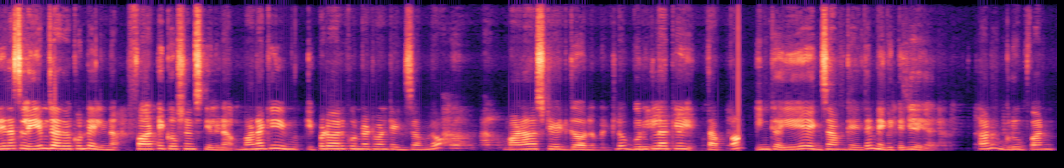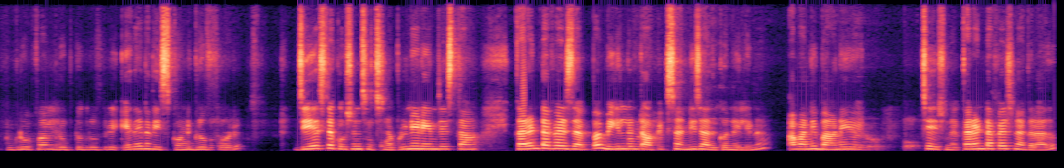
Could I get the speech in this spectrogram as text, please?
నేను అసలు ఏం చదవకుండా వెళ్ళిన ఫార్టీ క్వశ్చన్స్కి వెళ్ళినా మనకి ఇప్పటి వరకు ఉన్నటువంటి ఎగ్జామ్‌లో మన స్టేట్ గవర్నమెంట్‌లో గురుకులకి తప్ప ఇంకా ఏ ఎగ్జామ్‌కి అయితే నెగెటివ్ చేయాలి కానీ group one group one group two group three ఏదైనా తీసుకోండి. గ్రూప్ ఫోర్ జీఎస్‌లో క్వెషన్స్ ఇచ్చినప్పుడు ఏం చేస్తా? కరెంట్ అఫైర్స్ తప్ప మిగిలిన టాపిక్స్ అన్నీ చదువుకొని వెళ్ళిన అవన్నీ బాగానే చేసిన కరెంట్ అఫైర్స్ నాకు రాదు.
